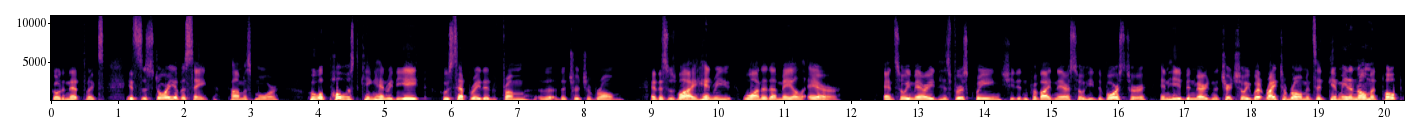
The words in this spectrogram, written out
go to Netflix. It's the story of a saint, Thomas More, who opposed King Henry VIII, who separated from the, the Church of Rome. And this is why Henry wanted a male heir. And so he married his first queen. She didn't provide an heir, so he divorced her, and he had been married in the church. So he went right to Rome and said, Give me an annulment, Pope.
